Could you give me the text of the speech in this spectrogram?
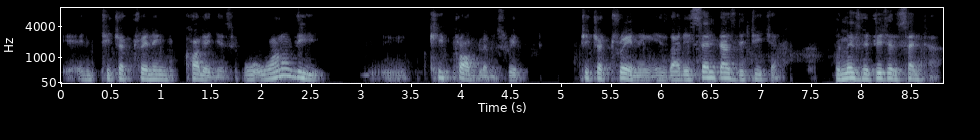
in teacher training colleges. One of the key problems with teacher training is that it centers the teacher. It makes the teacher the center.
